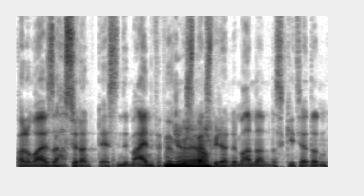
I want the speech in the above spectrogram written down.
Weil normalerweise hast du dann, der ist in dem einen Ja, gesperrt, ja. spielt halt in dem anderen. Das geht ja dann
